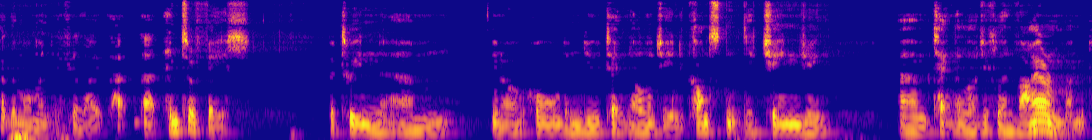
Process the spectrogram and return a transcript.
at the moment, if you like, that, that interface between um, you know old and new technology and constantly changing um, technological environment,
